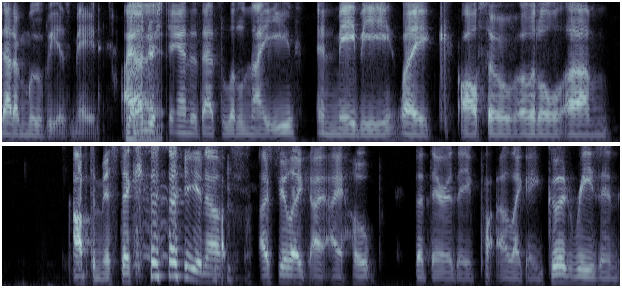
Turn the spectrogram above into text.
that a movie is made. I understand that that's a little naive and maybe like also a little um, optimistic. you know, I feel like I, I hope that there is a like a good reason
